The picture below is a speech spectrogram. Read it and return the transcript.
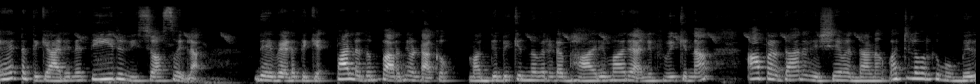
ഏട്ടത്തിക്ക് ആര്യനെ തീരെ വിശ്വാസമില്ല ദേവേടത്തിക്ക് പലതും പറഞ്ഞുണ്ടാക്കും. മദ്യപിക്കുന്നവരുടെ ഭാര്യമാരെ അനുഭവിക്കുന്ന ആ പ്രധാന വിഷയം എന്താണ്? മറ്റുള്ളവർക്ക് മുമ്പിൽ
